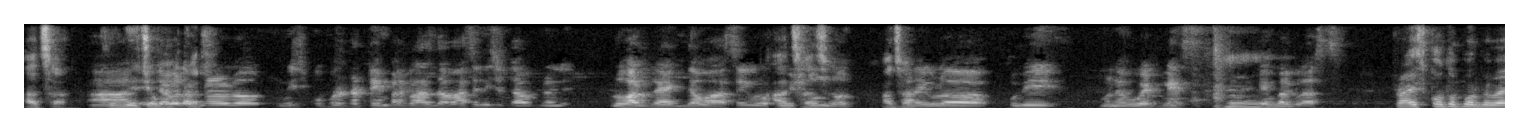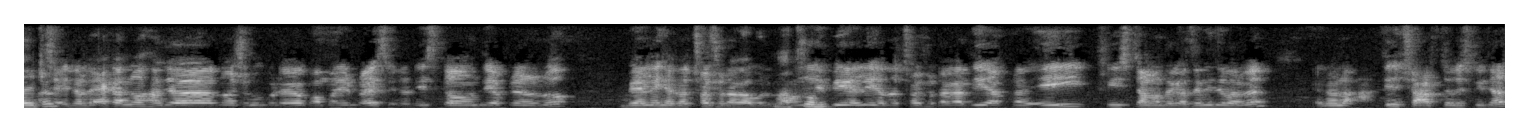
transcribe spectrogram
আচ্ছা খুবই চমৎকার। আপনার হলো নিচে উপরে একটা টেম্পার গ্লাস দেওয়া আছে নিচে আপনার লোহার র্যাক দেওয়া আছে। এগুলো খুবই আচ্ছা, আচ্ছা। সুন্দর। আচ্ছা। আর এগুলো খুবই মানে ওয়েটনেস টেম্পার গ্লাস প্রাইস কত পড়বে ভাই এটা? আচ্ছা এটা হলো একান্ন হাজার নয়শো নব্বই টাকা কোম্পানির প্রাইস এটা ডিসকাউন্ট দিয়ে আপনার হলো বিয়াল্লিশ হাজার ছয়শো টাকা পড়বে মাত্র? Only বিয়াল্লিশ হাজার ছয়শো টাকা দিয়ে আপনার এই ফ্রিজটা আমাদের কাছে নিতে পারবেন। এটা হলো তিনশো আটচল্লিশ লিটার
